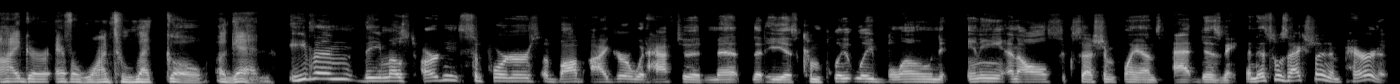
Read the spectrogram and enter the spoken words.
Iger ever want to let go again. Even the most ardent supporters of Bob Iger would have to admit that he is completely blown any and all succession plans at Disney. And this was actually an imperative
